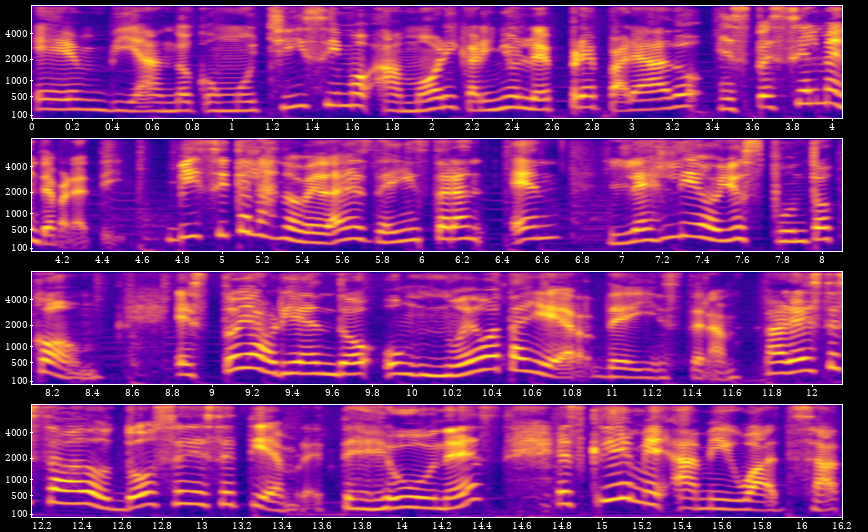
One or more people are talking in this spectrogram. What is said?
enviando con muchísimo amor y cariño. Lo he preparado especialmente para ti. Visita las novedades de Instagram en lesliehoyos.com. Estoy abriendo un nuevo taller de Instagram para este sábado 12 de septiembre. ¿Te unes? Escríbeme a mi WhatsApp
